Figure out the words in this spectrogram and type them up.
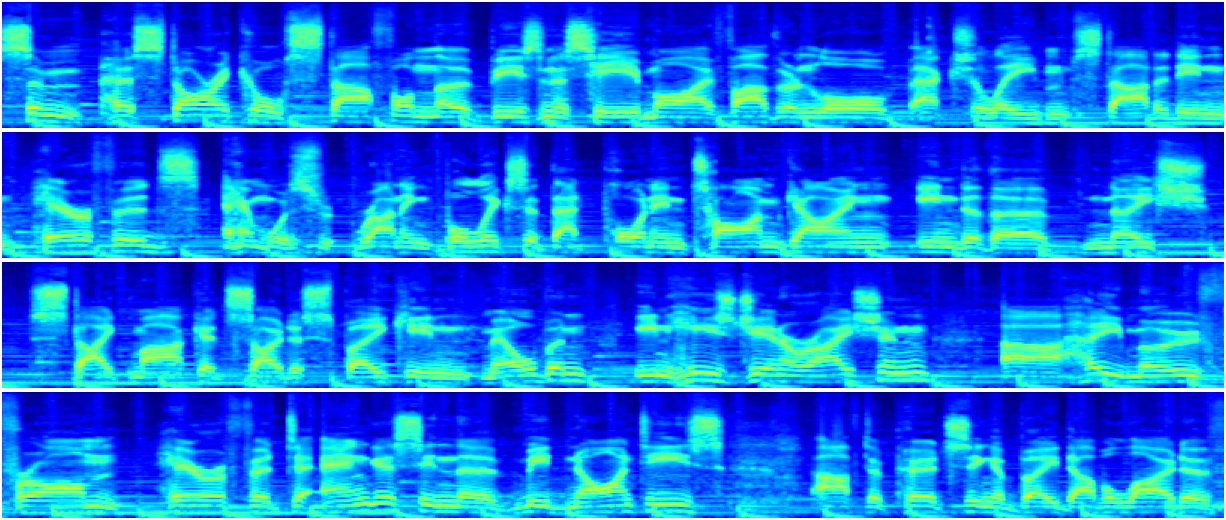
some historical stuff on the business here. My father-in-law actually started in Herefords and was running bullocks at that point in time, going into the niche steak market, so to speak, in Melbourne. In his generation, uh, he moved from Hereford to Angus in the mid-90s after purchasing a B double load of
